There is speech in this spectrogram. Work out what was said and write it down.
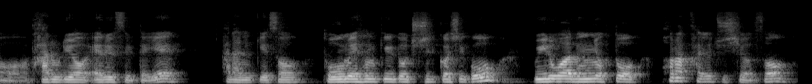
어, 다루려 애를 쓸 때에 하나님께서 도움의 손길도 주실 것이고 위로와 능력도 허락하여 주시어서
